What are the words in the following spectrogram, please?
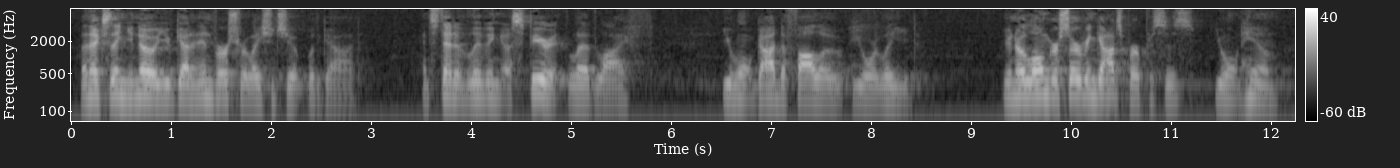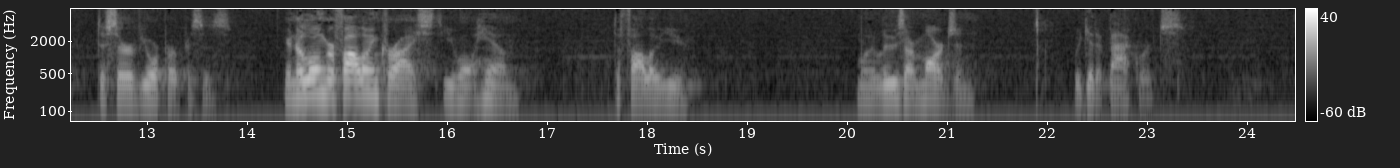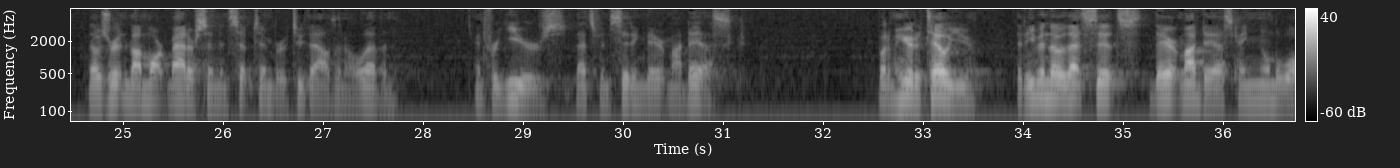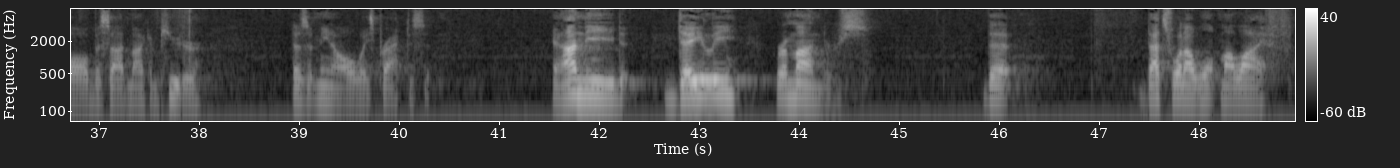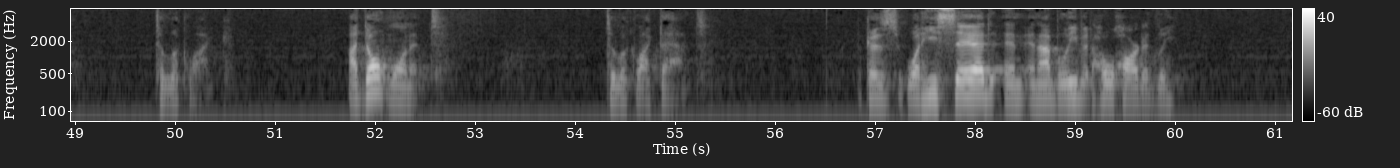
The next thing you know, you've got an inverse relationship with God. Instead of living a spirit led life, you want God to follow your lead. You're no longer serving God's purposes, you want Him to serve your purposes. You're no longer following Christ, you want Him to follow you. When we lose our margin, we get it backwards. That was written by Mark Batterson in September of 2011. And for years, that's been sitting there at my desk. But I'm here to tell you that even though that sits there at my desk, hanging on the wall beside my computer, doesn't mean I always practice it. And I need daily reminders that that's what I want my life to look like. I don't want it to look like that. Because what he said, and, and I believe it wholeheartedly,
